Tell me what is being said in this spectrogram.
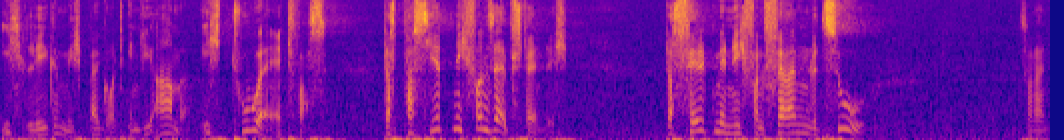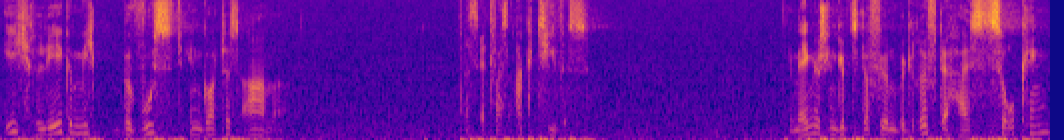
ich lege mich bei Gott in die Arme. Ich tue etwas. Das passiert nicht von selbstständig. Das fällt mir nicht von Ferne zu, sondern ich lege mich bewusst in Gottes Arme. Das ist etwas Aktives. Im Englischen gibt es dafür einen Begriff, der heißt Soaking.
